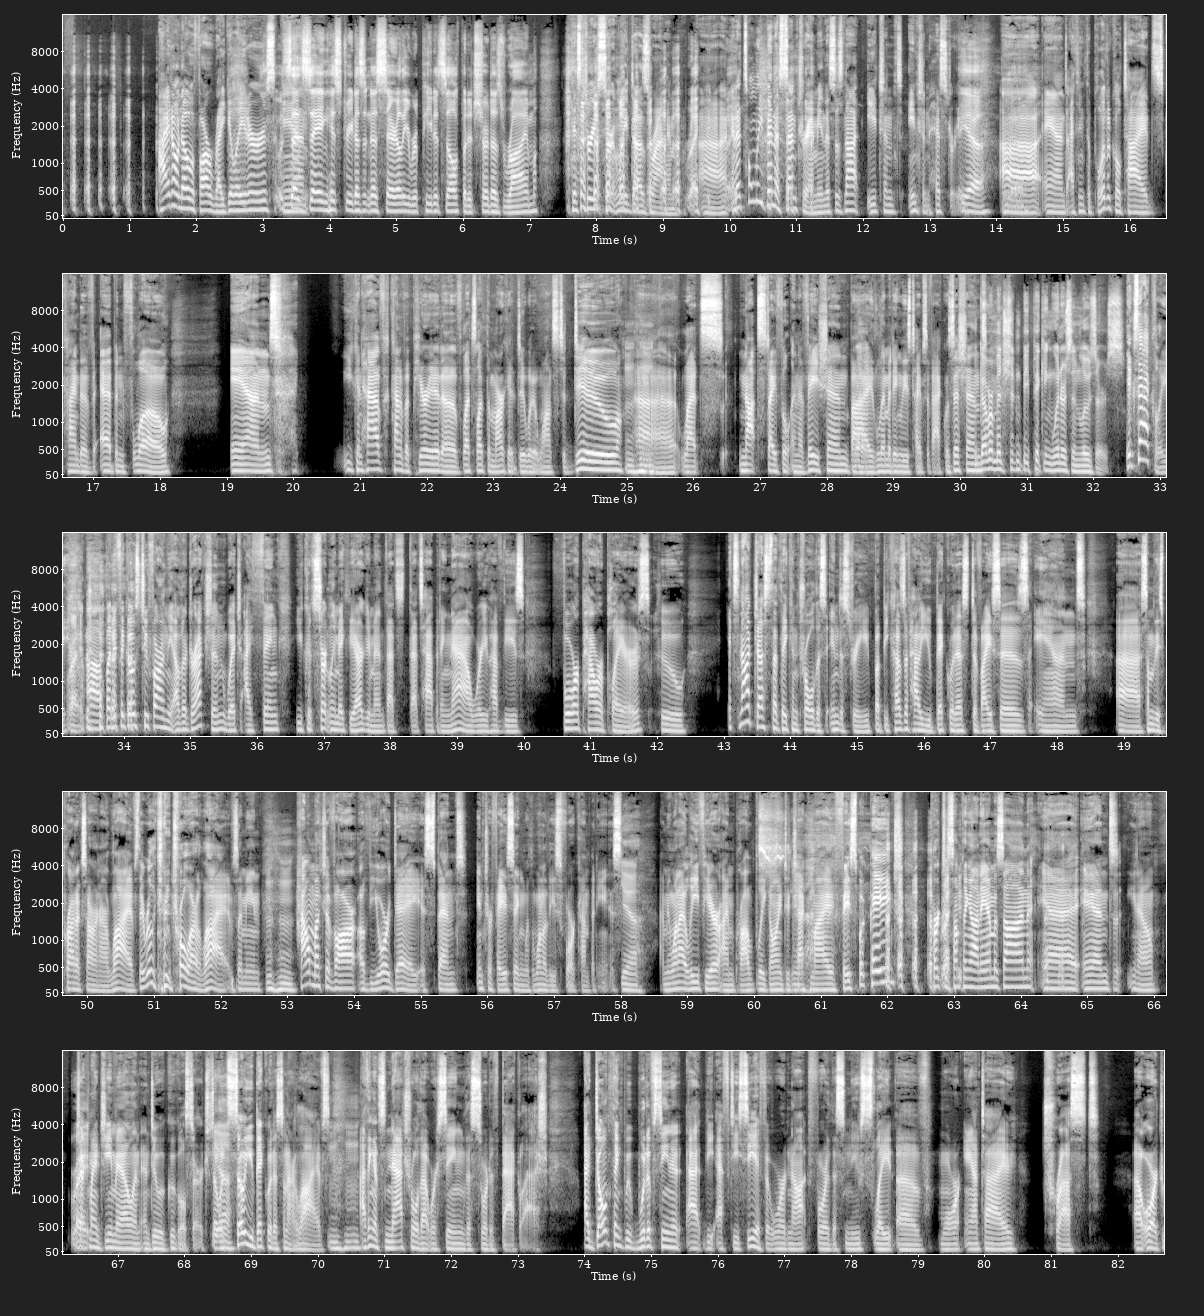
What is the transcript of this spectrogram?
I don't know if our regulators. What's that saying? History doesn't necessarily repeat itself, but it sure does rhyme. History certainly does rhyme, right, uh, right, And it's only been a century. I mean, this is not ancient ancient history. Yeah, uh, And I think the political tides kind of ebb and flow, and you can have kind of a period of let's let the market do what it wants to do. Mm-hmm. Uh, let's not stifle innovation by right. limiting these types of acquisitions. The government shouldn't be picking winners and losers. Exactly. Right. uh, but if it goes too far in the other direction, which I think you could certainly make the argument that's that's happening now, where you have these four power players who. It's not just that they control this industry, but because of how ubiquitous devices and uh, some of these products are in our lives, they really control our lives. I mean, mm-hmm. how much of our of your day is spent interfacing with one of these four companies? Yeah. I mean, when I leave here, I'm probably going to check yeah. my Facebook page, purchase right. something on Amazon, uh, and you know, right. check my Gmail and, and, do a Google search. So yeah. it's so ubiquitous in our lives. Mm-hmm. I think it's natural that we're seeing this sort of backlash. I don't think we would have seen it at the FTC if it were not for this new slate of more antitrust, uh, or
